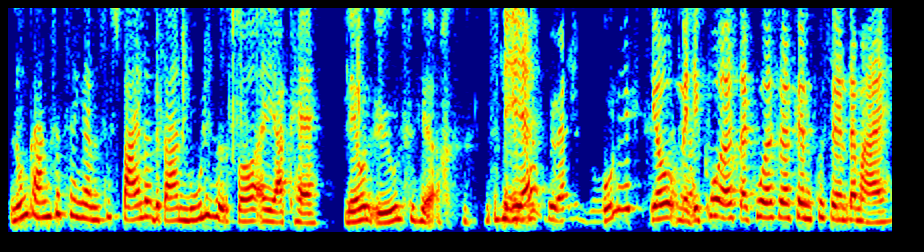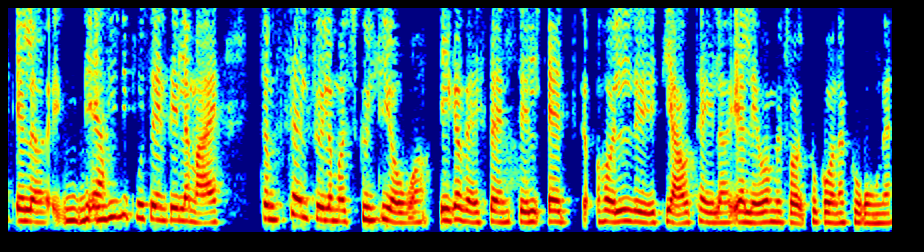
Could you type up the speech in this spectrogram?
nogle gange så tænker jeg, så spejler det bare en mulighed for, at jeg kan lave en øvelse her. så ja. Det er lidt vågen, ikke? Jo, men det kunne også, der kunne også være 5% af mig, eller en, ja. lille procentdel af mig, som selv føler mig skyldig over ikke at være i stand til at holde øh, de aftaler, jeg laver med folk på grund af corona.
